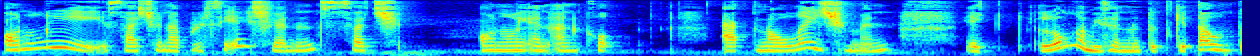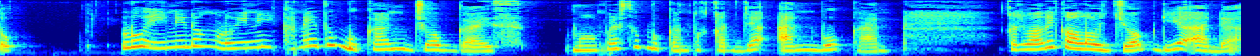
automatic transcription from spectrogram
only such an appreciation such only an acknowledgement ya, lo nggak bisa nuntut kita untuk lu ini dong lu ini. Karena itu bukan job guys. Mau pres itu bukan pekerjaan bukan. Kecuali kalau job dia ada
